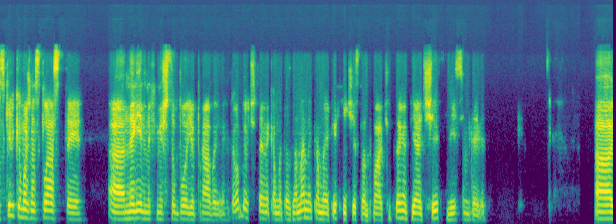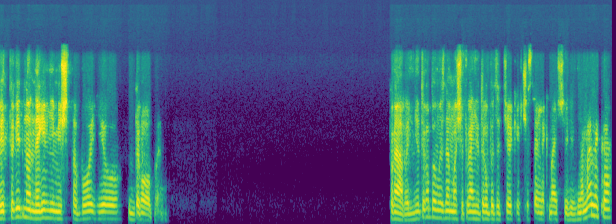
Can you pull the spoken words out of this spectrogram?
Скільки можна скласти нерівних між собою правильних дробів чисельниками та знаменниками, яких є числа 2, 4, 5, 6, 8, 9? А, Відповідно, нерівні між собою дроби. Правильні дроби. Ми знаємо, що правильні дроби це ті, яких чисельник менший від знаменника.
